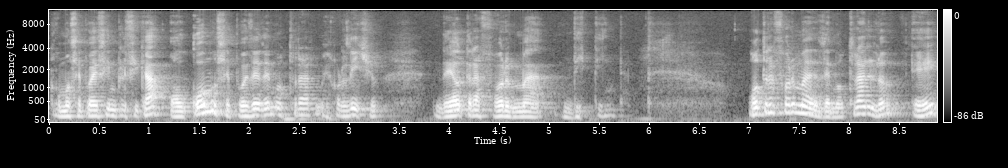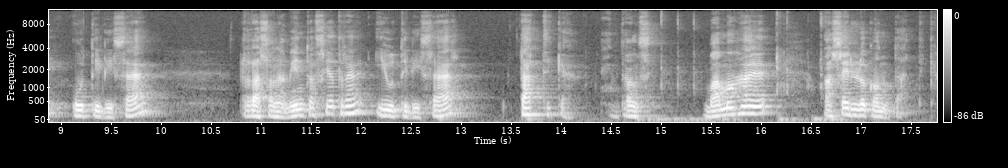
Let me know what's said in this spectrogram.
cómo se puede simplificar o cómo se puede demostrar, mejor dicho, de otra forma distinta. Otra forma de demostrarlo es utilizar razonamiento hacia atrás y utilizar táctica. Entonces, vamos a hacerlo con táctica.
